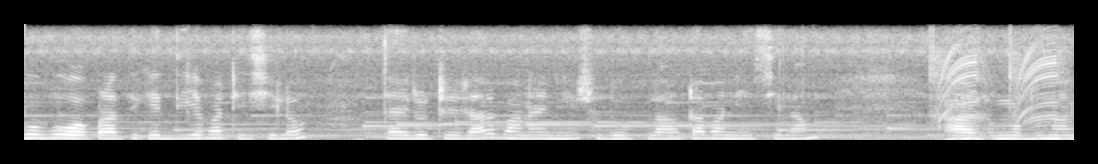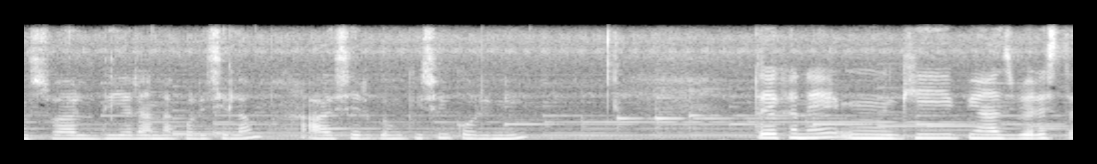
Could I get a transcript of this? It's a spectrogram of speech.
বুবু অপরা থেকে দিয়ে পাঠিয়েছিল, তাই রুটির আর বানাইনি শুধু পোলাওটা বানিয়েছিলাম আর মুরগির মাংস, আলু দিয়ে রান্না করেছিলাম, আর সেরকম কিছুই করিনি। তো এখানে ঘি, পেঁয়াজ বেরেস্তা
